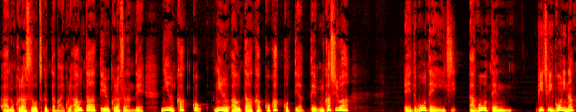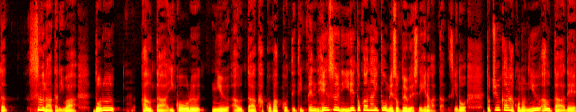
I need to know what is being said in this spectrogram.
あの、クラスを作った場合、これアウターっていうクラスなんで、new カッコ、new アウターカッコカッコってやって、昔は、えっ、ー、と、5.1、あ、5. PHP5 になったすぐのあたりは、ドルアウターイコールニューアウターカッコカッコって一遍変数に入れとかないとメソッド呼び出しできなかったんですけど、途中からこのニューアウターで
